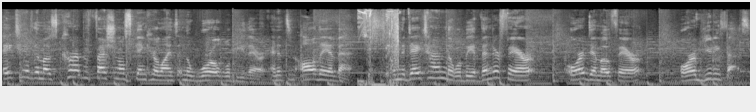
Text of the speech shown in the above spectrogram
18 of the most current professional skincare lines in the world will be there, and it's an all-day event. In the daytime, there will be a vendor fair, or a demo fair, or a beauty fest.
